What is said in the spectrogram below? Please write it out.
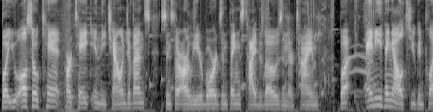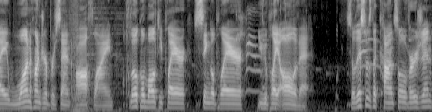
But you also can't partake in the challenge events since there are leaderboards and things tied to those and they're timed but anything else you can play 100% offline. Local multiplayer, single player, you can play all of it. So this was the console version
